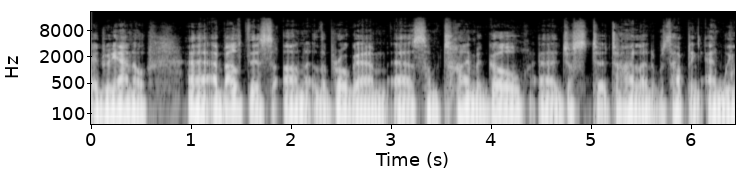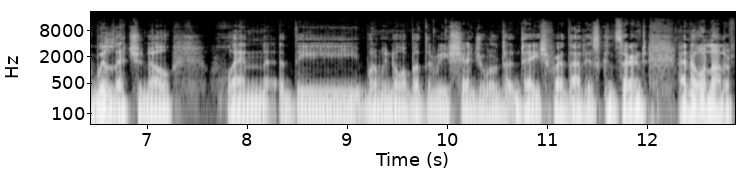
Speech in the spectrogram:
Adriano uh, about this on the programme uh, some time ago, uh, just to, to highlight what's happening, and we will let you know when the when we know about the rescheduled date where that is concerned. I know a lot of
